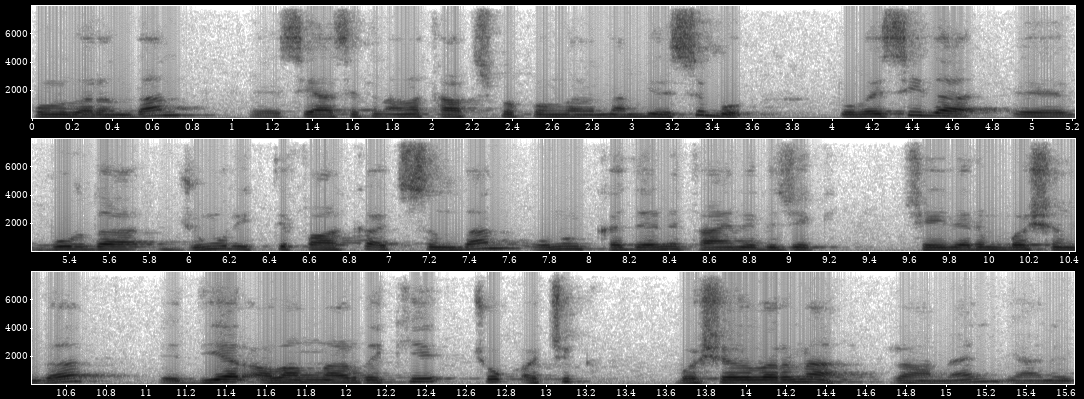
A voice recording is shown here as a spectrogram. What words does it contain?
konularından, e, siyasetin ana tartışma konularından birisi bu. Dolayısıyla e, burada Cumhur İttifakı açısından onun kaderini tayin edecek şeylerin başında e, diğer alanlardaki çok açık başarılarına rağmen yani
